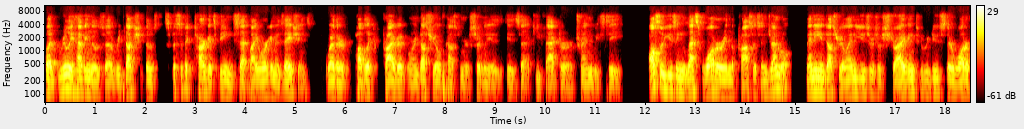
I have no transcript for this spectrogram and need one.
But really having those uh, reduction, those specific targets being set by organizations whether public, private, or industrial customers certainly is, is a key factor or trend we see. Also, using less water in the process in general. Many industrial end users are striving to reduce their water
